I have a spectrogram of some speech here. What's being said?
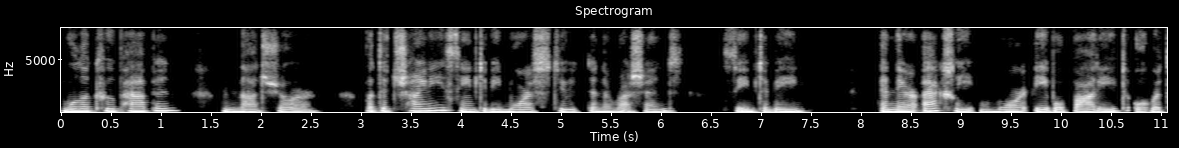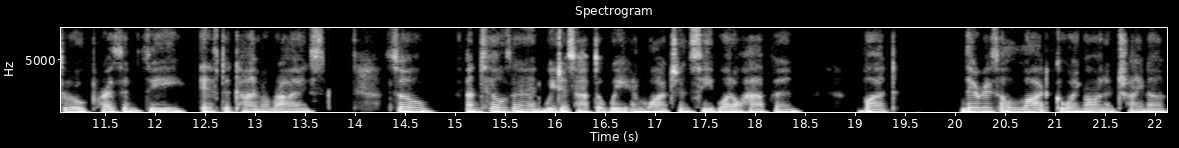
Will a coup happen? Not sure. But the Chinese seem to be more astute than the Russians seem to be. And they're actually more able bodied to overthrow President Xi if the time arrives. So until then, we just have to wait and watch and see what'll happen. But there is a lot going on in China.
